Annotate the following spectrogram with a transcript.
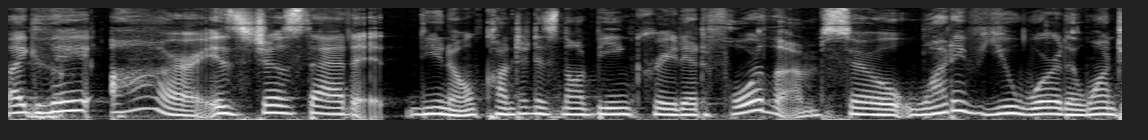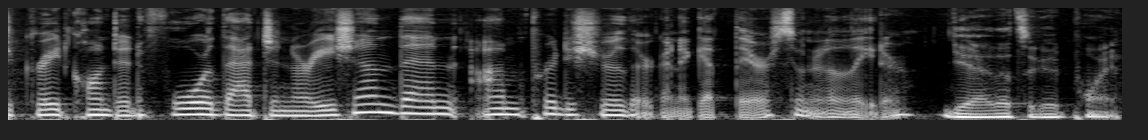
Like yeah. they are. It's just that, you know, content is not being created for them. So, what if you were the one to create content for that generation? Then I'm pretty sure they're going to get there sooner than later. Yeah, that's a good point.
